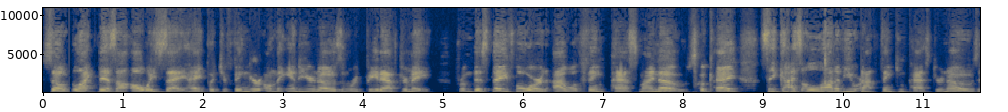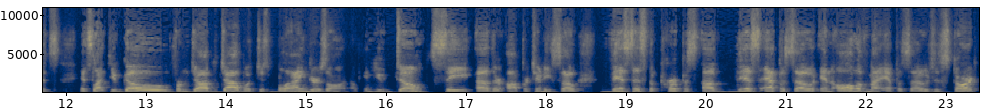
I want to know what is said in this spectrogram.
So, like this, I always say, hey, put your finger on the end of your nose and repeat after me. From this day forward, I will think past my nose. Okay. See, guys, a lot of you are not thinking past your nose. It's it's like you go from job to job with just blinders on and you don't see other opportunities. So this is the purpose of this episode and all of my episodes is start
